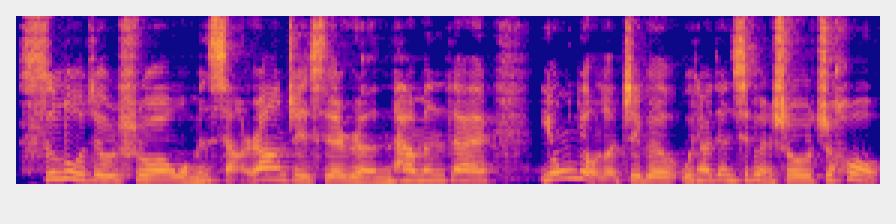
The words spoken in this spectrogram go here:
思路就是说，我们想让这些人他们在拥有了这个无条件基本收入之后，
